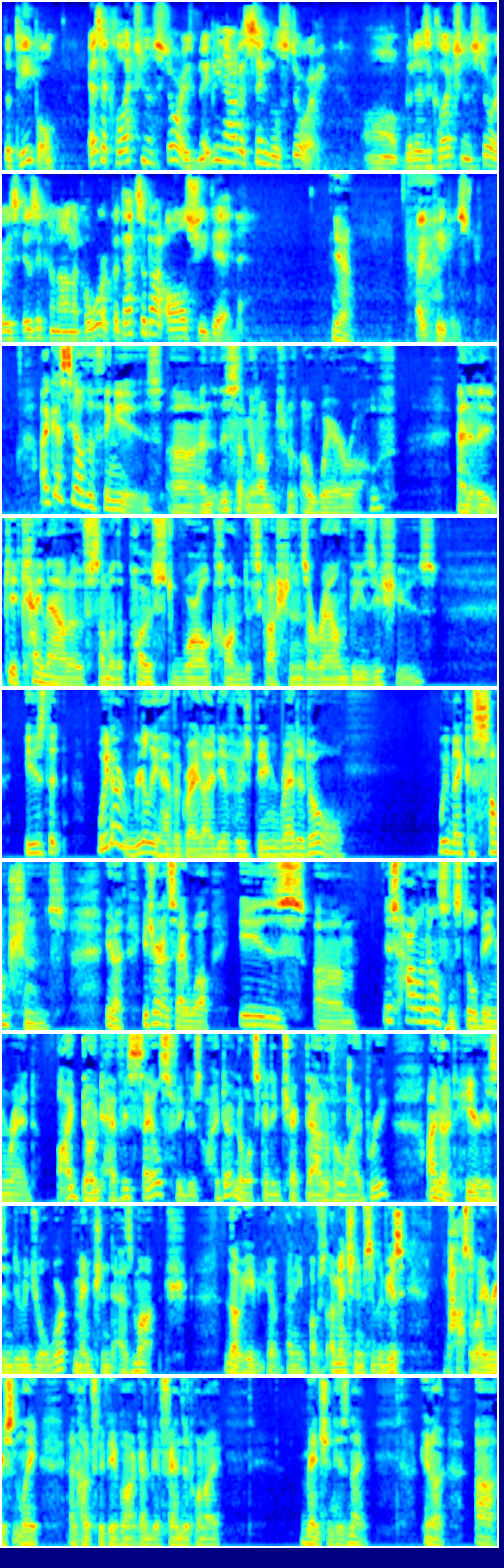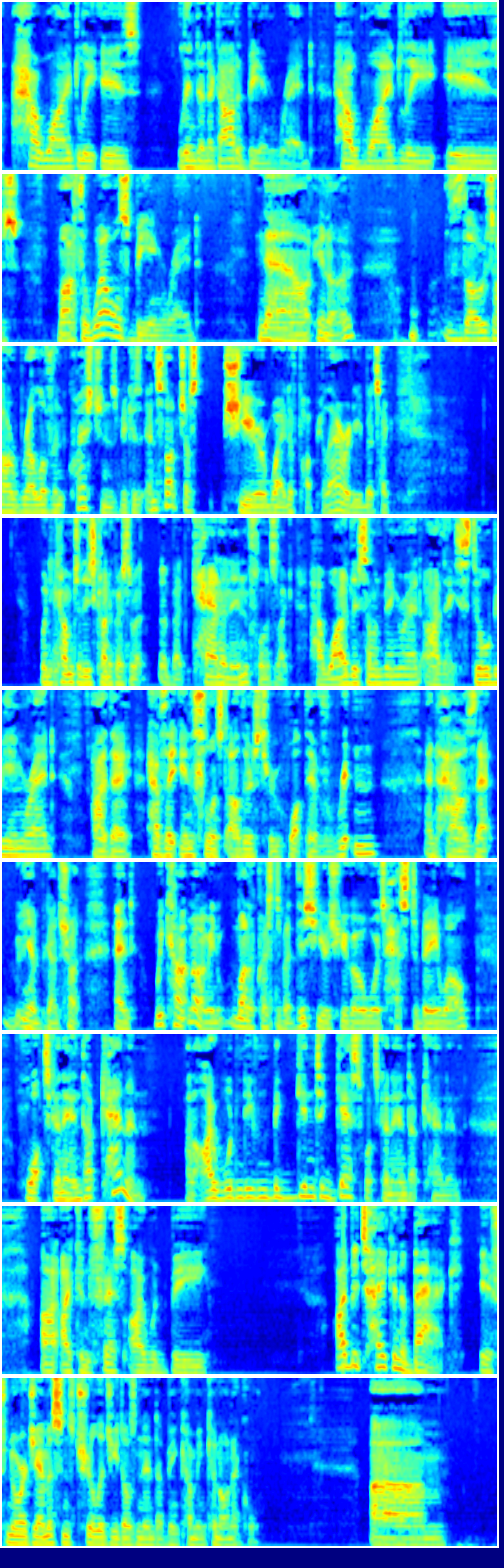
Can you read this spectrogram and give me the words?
The People, as a collection of stories, maybe not a single story, uh, but as a collection of stories, is a canonical work. But that's about all she did. Yeah. Write people's. I guess the other thing is, uh, and this is something that I'm sort of aware of, and it, it came out of some of the post Worldcon discussions around these issues, is that we don't really have a great idea of who's being read at all. we make assumptions. You know, you turn and say, well, is um, is Harlan Ellison still being read? I don't have his sales figures. I don't know what's getting checked out of the library. I don't hear his individual work mentioned as much. Though he, you know, and he, I mentioned him simply because he passed away recently, and hopefully people aren't going to be offended when I mention his name. You know, uh, how widely is Linda Nagata being read? How widely is Martha Wells being read? Now, you know, those are relevant questions because, and it's not just sheer weight of popularity, but it's like, when you come to these kind of questions about, about canon influence, like how widely is someone being read? Are they still being read? Are they, have they influenced others through what they've written? And how's that, you know, begun shot? And we can't know. I mean, one of the questions about this year's Hugo Awards has to be, well, what's going to end up canon? And I wouldn't even begin to guess what's going to end up canon. I, I confess I would be, I'd be taken aback if Nora Jemisin's trilogy doesn't end up becoming canonical. Um,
